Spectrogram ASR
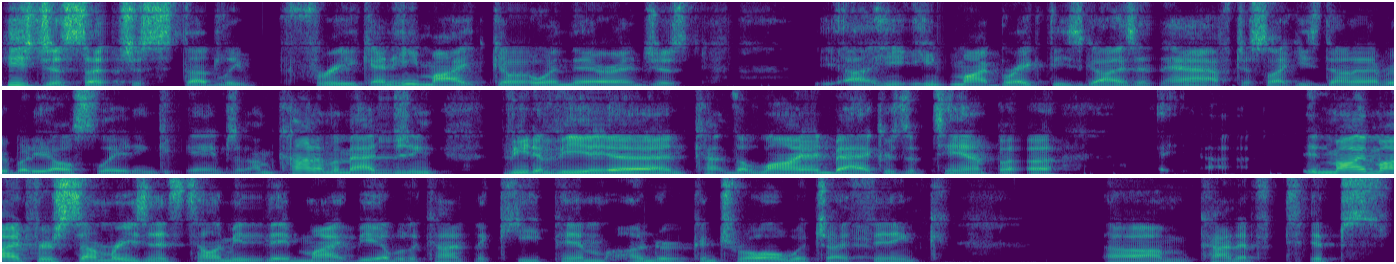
he's just such a studly freak, and he might go in there and just. Uh, he he might break these guys in half, just like he's done everybody else late in games. I'm kind of imagining Vita Vea and kind of the linebackers of Tampa. In my mind, for some reason, it's telling me they might be able to kind of keep him under control, which I think um, kind of tips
